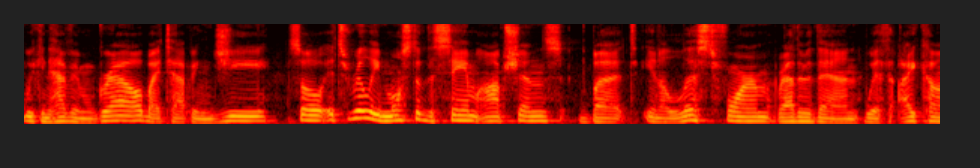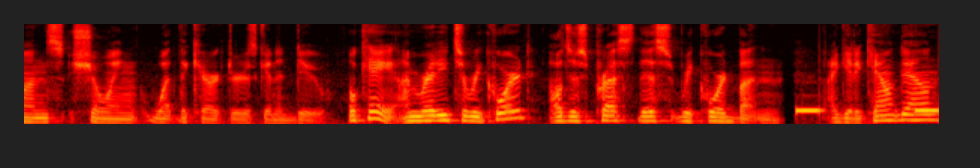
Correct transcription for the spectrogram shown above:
We can have him growl by tapping G. So it's really most of the same options, but in a list form rather than with icons showing what the character is going to do. Okay, I'm ready to record. I'll just press this record button. I get a countdown,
